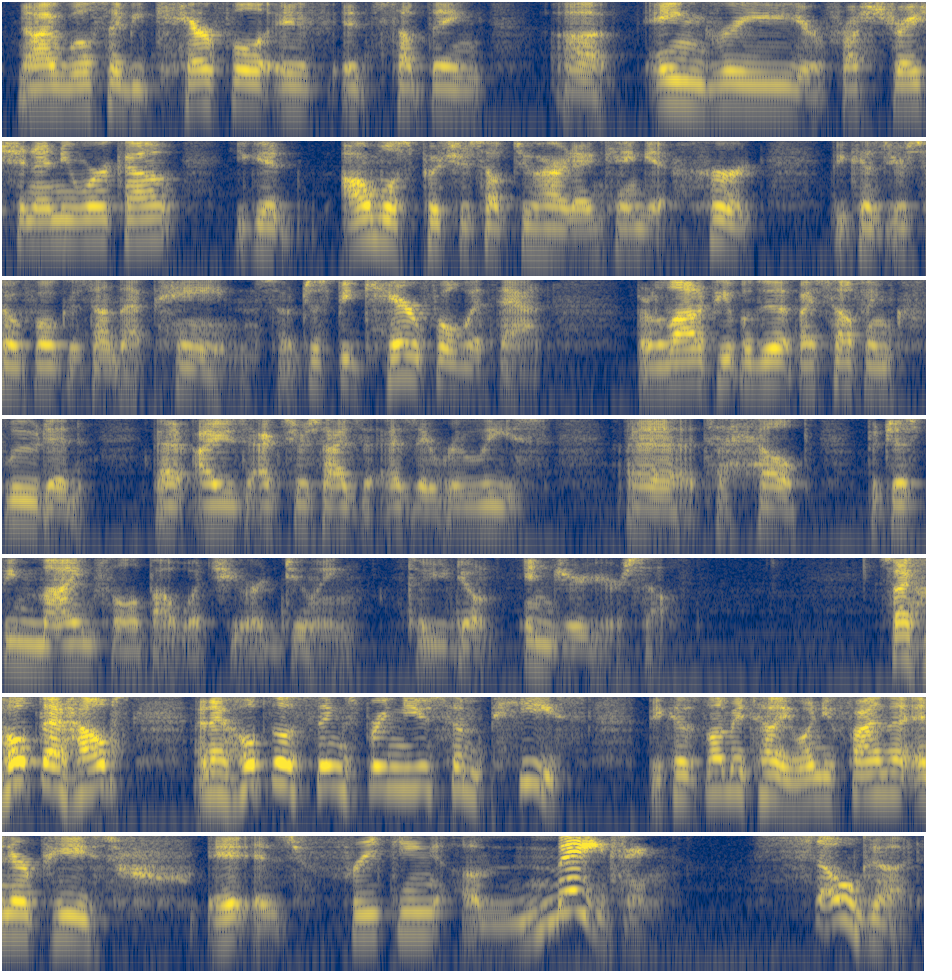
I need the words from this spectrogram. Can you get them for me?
Now I will say be careful if it's something uh, angry or frustration and you work out. You could almost push yourself too hard and can get hurt because you're so focused on that pain. So just be careful with that. But a lot of people do it, myself included, that I use exercise as a release uh, to help. But just be mindful about what you are doing so you don't injure yourself. So I hope that helps, and I hope those things bring you some peace. Because let me tell you, when you find that inner peace, it is freaking amazing. So good.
